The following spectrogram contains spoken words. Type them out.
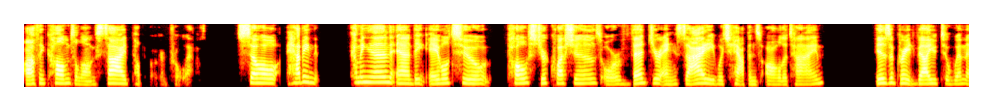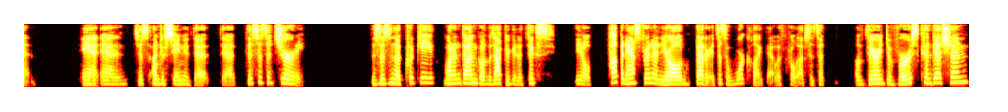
often comes alongside pelvic organ prolapse. So having coming in and being able to post your questions or vent your anxiety, which happens all the time, is a great value to women. And, and just understanding that that this is a journey. This isn't a quickie, one and done, go to the doctor, get it fixed, you know, pop an aspirin and you're all better. It doesn't work like that with prolapse. It's a, a very diverse condition.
